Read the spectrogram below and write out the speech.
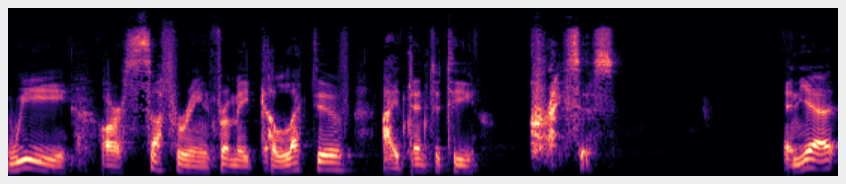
we are suffering from a collective identity crisis. And yet,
